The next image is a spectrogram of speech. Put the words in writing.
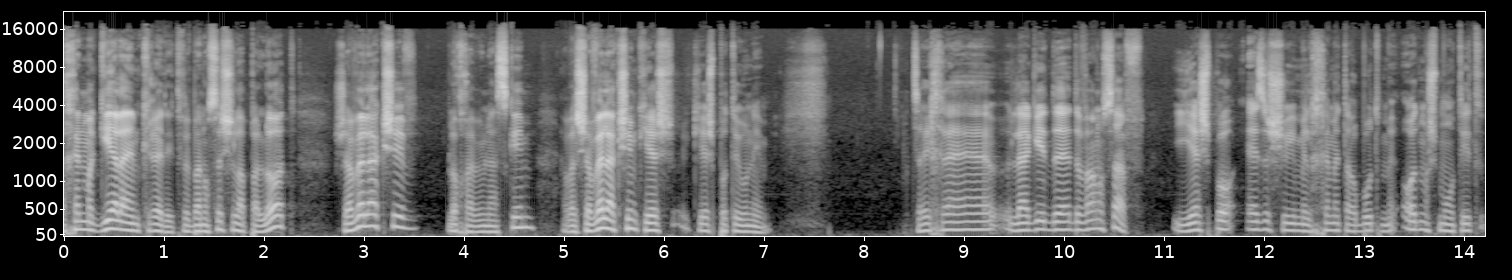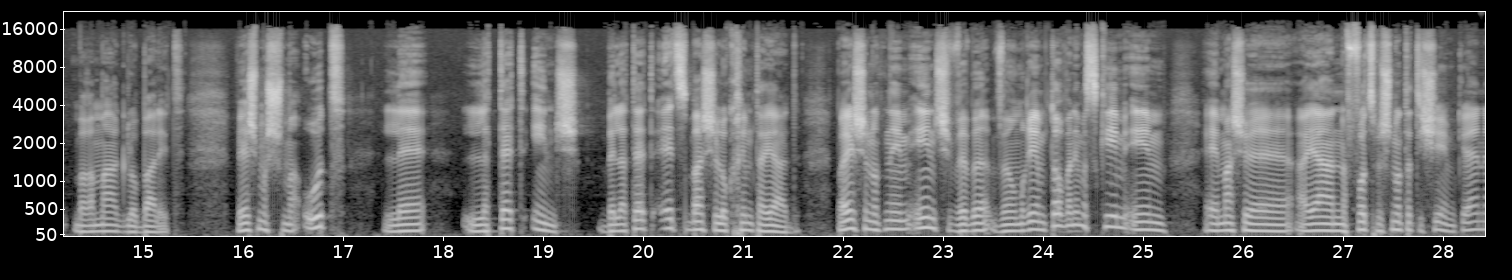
לכן מגיע להם קרדיט. ובנושא של הפלות, שווה להקשיב. לא חייבים להסכים, אבל שווה להקשיב כי יש, כי יש פה טיעונים. צריך uh, להגיד uh, דבר נוסף. יש פה איזושהי מלחמת תרבות מאוד משמעותית ברמה הגלובלית, ויש משמעות ל- לתת אינץ' בלתת אצבע שלוקחים את היד. ברגע שנותנים אינץ' ואומרים, טוב, אני מסכים עם uh, מה שהיה נפוץ בשנות ה-90, כן?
